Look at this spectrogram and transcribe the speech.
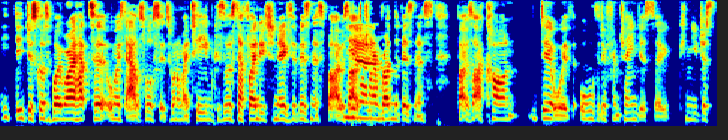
it just got to the point where I had to almost outsource it to one of my team because there was stuff I needed to know for the business. But I was, yeah. I was trying to run the business, but I was like, I can't deal with all the different changes. So can you just?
